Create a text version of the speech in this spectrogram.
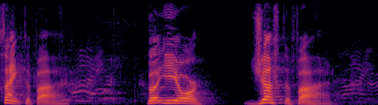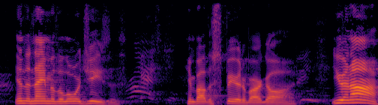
sanctified, but ye are justified in the name of the Lord Jesus and by the Spirit of our God. You and I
